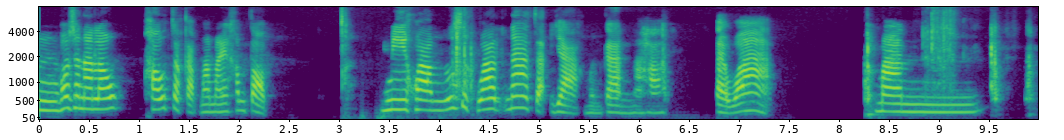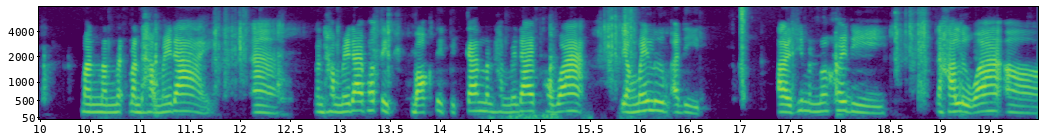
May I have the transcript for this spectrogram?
ม เพราะฉะนั้นแล้ว เขาจะกลับมาไหมคำตอบ มีความรู้สึกว่าน่าจะอยากเหมือนกันนะคะ แต่ว่ามันมันมันมันทำไม่ได้ อ่า มันทำไม่ได้เพราะติดบล็อกติดปิดกั้นมันทำไม่ได้ เพราะว่ายังไม่ลืมอดีต อะไรที่มันไม่ค่อยดีนะคะ หรือว่าเอ่อ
